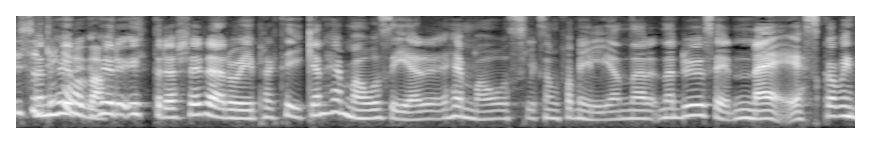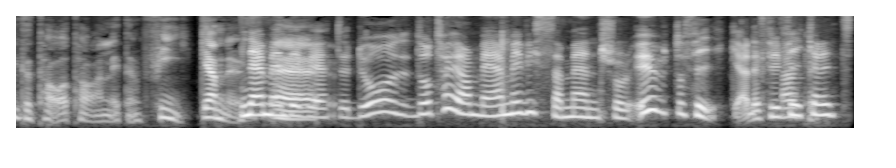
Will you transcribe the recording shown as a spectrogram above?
det, så Men det hur, varit... hur yttrar sig det då i praktiken hemma hos er, hemma hos liksom familjen, när, när du säger nej, ska vi inte ta och ta en liten fika nu? Nej men det eh, vet du, då, då tar jag med mig vissa människor ut och fikar, för vi fikar okay. inte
